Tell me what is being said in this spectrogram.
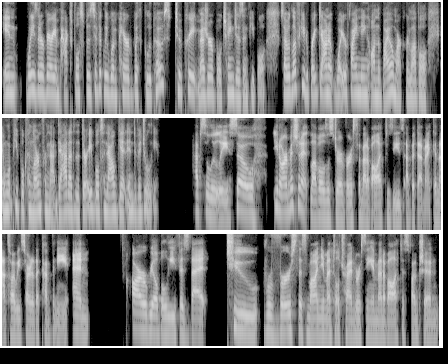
in ways that are very impactful, specifically when paired with glucose to create measurable changes in people. So I would love for you to break down at what you're finding on the biomarker level and what people can learn from that data that they're able to now get individually. Absolutely. So, you know, our mission at Levels is to reverse the metabolic disease epidemic. And that's why we started the company. And our real belief is that to reverse this monumental trend we're seeing in metabolic dysfunction,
